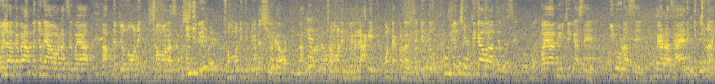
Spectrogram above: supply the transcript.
মহিলাকে ভাই আপনার জন্য অ্যাওয়ার্ড আছে ভাইয়া। আপনার জন্য অনেক সম্মান আছে। অবশ্যই দিবে সম্মানই দিবে এটা শিওর অ্যাওয়ার্ড না সম্মানই দিবে। এখানে আগে কন্ট্যাক্ট করা হয়েছে। কিন্তু দুজন শিল্পীকে আবার আনতে বলছে। ভাইয়া মিউজিক আছে। কিবোর্ড আছে প্যাড আছে আয়াদের কিচ্ছু নাই।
